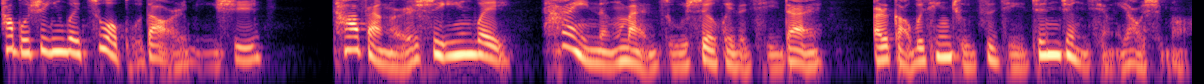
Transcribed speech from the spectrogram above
她不是因为做不到而迷失，她反而是因为太能满足社会的期待。而搞不清楚自己真正想要什么。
